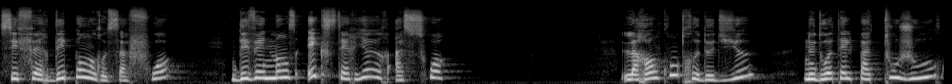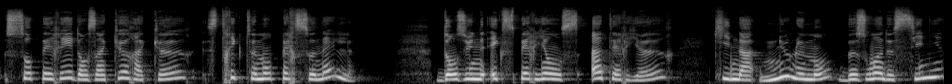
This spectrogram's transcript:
c'est faire dépendre sa foi d'événements extérieurs à soi. La rencontre de Dieu ne doit-elle pas toujours s'opérer dans un cœur à cœur strictement personnel, dans une expérience intérieure qui n'a nullement besoin de signes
